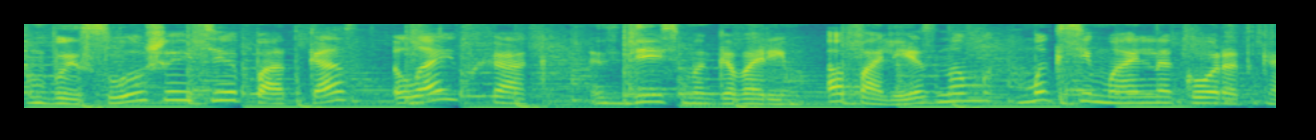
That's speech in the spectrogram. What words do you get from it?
Вы слушаете подкаст «Лайфхак». Здесь мы говорим о полезном максимально коротко.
